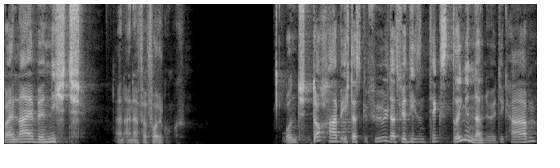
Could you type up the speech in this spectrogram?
beileibe nicht an einer Verfolgung. Und doch habe ich das Gefühl, dass wir diesen Text dringender nötig haben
